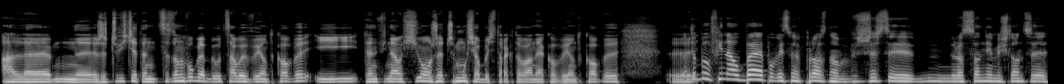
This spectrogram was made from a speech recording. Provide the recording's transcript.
ale mm, rzeczywiście ten sezon w ogóle był cały wyjątkowy i ten finał siłą rzeczy musiał być traktowany jako wyjątkowy. No to był finał B, powiedzmy wprost. No, wszyscy mm, rozsądnie myślący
